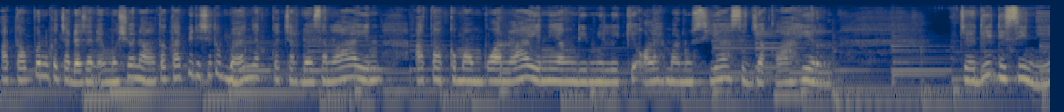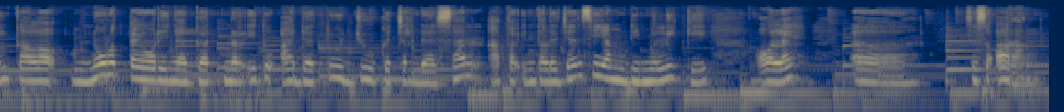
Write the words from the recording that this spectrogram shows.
ataupun kecerdasan emosional tetapi di situ banyak kecerdasan lain atau kemampuan lain yang dimiliki oleh manusia sejak lahir. Jadi di sini kalau menurut teorinya Gardner itu ada tujuh kecerdasan atau intelijensi yang dimiliki oleh uh, seseorang.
